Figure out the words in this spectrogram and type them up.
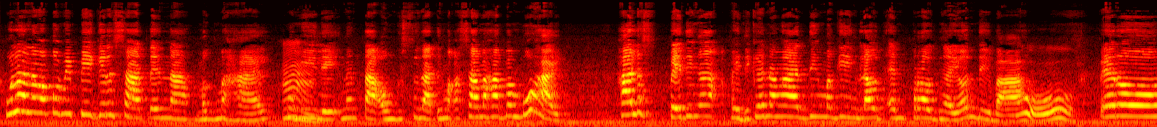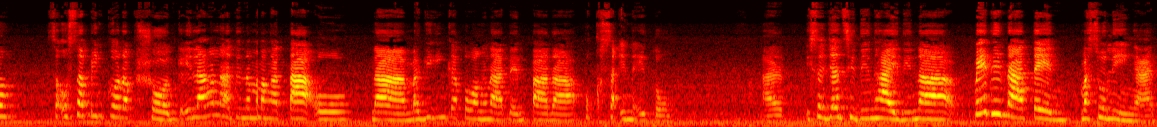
Wala naman pumipigil sa atin na magmahal, Mm. pumili ng taong gusto nating makasama habang buhay. Halos, pwede nga, pwede ka na nga ding maging loud and proud ngayon, di ba? Oo. Pero, sa usaping korupsyon, kailangan natin ng mga tao na magiging katuwang natin para puksain na ito. At isa dyan si Din Heidi na pwede natin masulingan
